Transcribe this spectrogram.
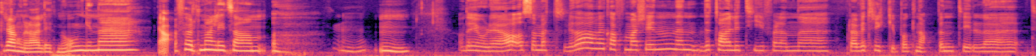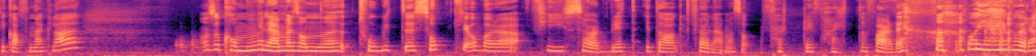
Krangla litt med ungene. Ja, følte meg litt sånn åh. Mm. Og det gjorde jeg òg. Og så møttes vi da ved kaffemaskinen. Det tar litt tid før den, eh, fra vi trykker på knappen til, eh, til kaffen er klar. Og så kommer vel jeg med et sånn eh, tungt eh, sukk og bare Fy søren, Britt, i dag føler jeg meg så 40 feit og ferdig. Og jeg bare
